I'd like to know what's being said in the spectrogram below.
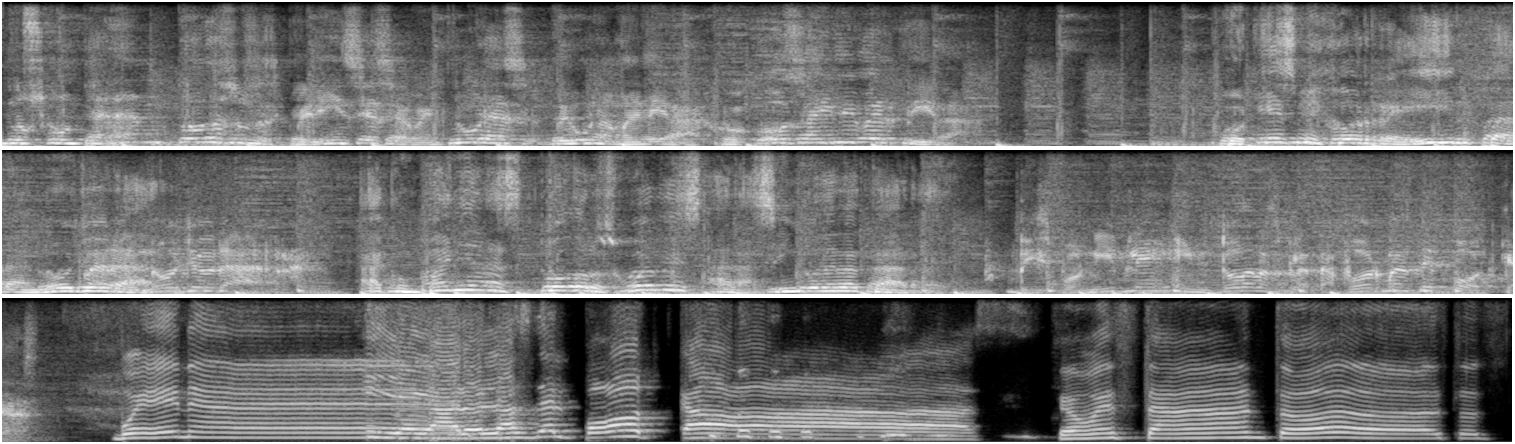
Nos contarán todas sus experiencias y aventuras de una manera jocosa y divertida. Porque es mejor reír para no llorar. no llorar. Acompáñalas todos los jueves a las 5 de la tarde. Disponible en todas las plataformas de podcast. Buenas. Y llegaron las del podcast. ¿Cómo están todos los,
